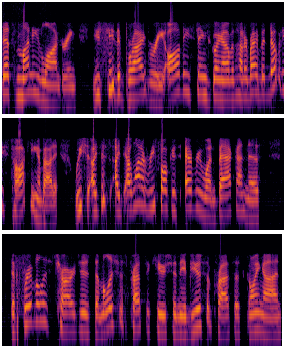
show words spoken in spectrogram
That's money laundering. You see the bribery, all these things going on with Hunter Biden, but nobody's talking about it. We should, I just I, I want to refocus everyone back on this the frivolous charges, the malicious prosecution, the abusive process going on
